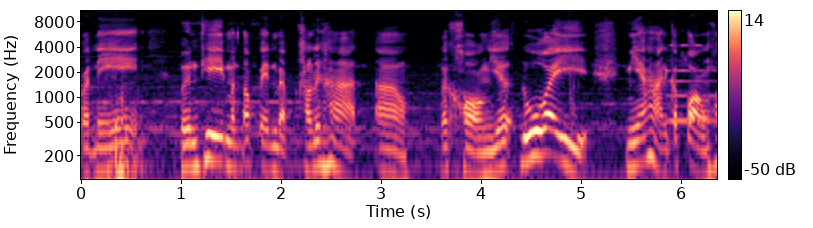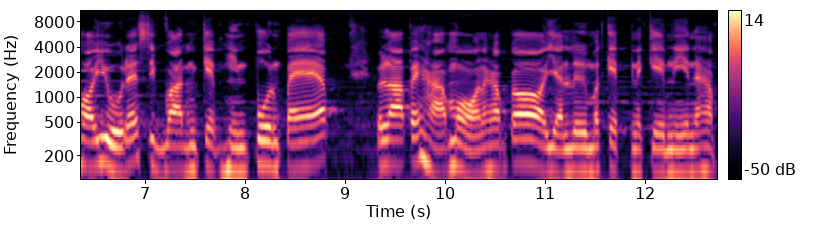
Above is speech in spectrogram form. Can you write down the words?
กว่านี้ พื้นที่มันต้องเป็นแบบคฤหาสน์อ้าว แล้วของเยอะด้วย มีอาหารกระป๋องพออยู่ได้ 10 วัน เก็บหินปูนแป๊บ เวลาไปหาหมอนะครับ ก็อย่าลืมมาเก็บในเกมนี้นะครับ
